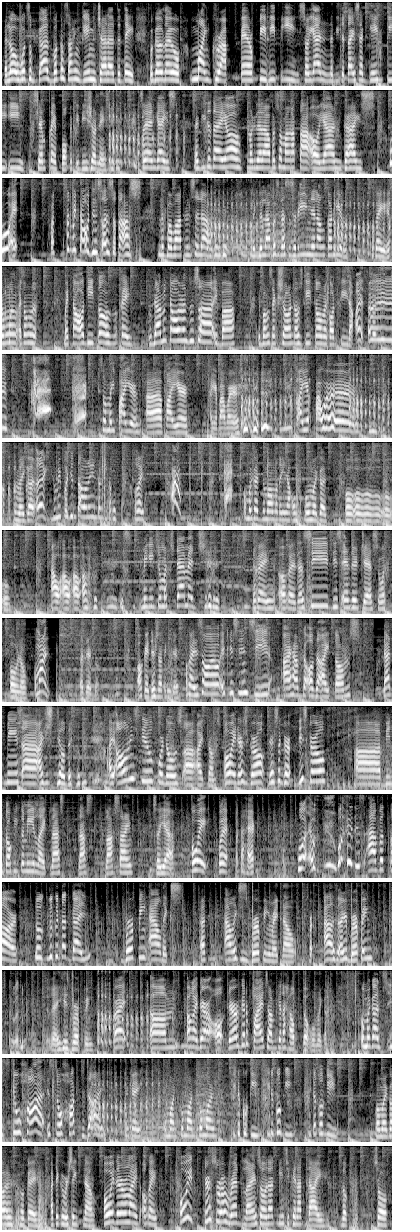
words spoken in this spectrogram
Hello, what's up guys? Welcome sa aking gaming channel today. Magkano tayo Minecraft pero PvP. So yan, nandito tayo sa Game PE. Siyempre, Pocket Edition eh. so yan guys, nandito tayo. Maglalaban sa mga tao. Yan guys. Woo, eh. Ba't, ba't may tao dyan sa, sa taas? Nagbabattle sila. Naglalaban sila sa sarili nilang career. Okay, itong, itong may tao dito. Okay, ang daming tao nandun sa iba ibang section. Tapos dito, may konti lang. Ay, ay! So, may fire. Ah, fire. Fire power. fire power! oh my god. Ay, lumipad yung tao na yun. Nakita ko. Okay. Ah! Oh my god, namamatay na ako. Oh my god. Oh, oh, oh, oh, oh, oh. Ow, ow, ow, ow. It's making too much damage. okay, okay. Let's see this ender chest. What? Oh no. Come on! Oh, there go. Okay, there's nothing there. Okay, so if you can see, I have the all the items. That means uh, I just steal them. I only steal for those uh, items. Oh wait, there's a girl. There's a girl. This girl uh been talking to me like last last last time. So yeah. Oh wait, what what the heck? What what is this avatar? Look look at that guy burping Alex. Alex is burping right now. Bur- Alex, are you burping? Okay, he's burping. Alright. Um. Okay, they're all they're gonna fight, so I'm gonna help. Oh, oh my god. Oh my god, it's, it's too hot. It's too hot to die. Okay. Come on, come on, come on. Eat a cookie. Eat a cookie. Eat a cookie. Oh my god. Okay. I think we're safe now. Oh wait, never mind. Okay. Oh wait, there's a red line, so that means you cannot die. Look. So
